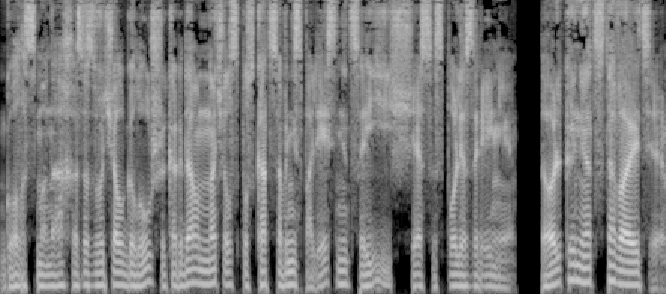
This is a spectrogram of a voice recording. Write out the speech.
Голос монаха зазвучал глуше, когда он начал спускаться вниз по лестнице и исчез из поля зрения. «Только не отставайте.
